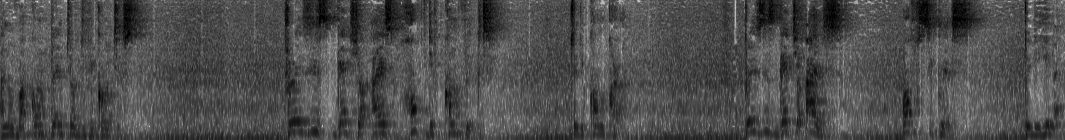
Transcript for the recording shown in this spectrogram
and overcome plenty of difficulties. Praises get your eyes off the conflict to the conqueror. Praises get your eyes off sickness to the healer.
